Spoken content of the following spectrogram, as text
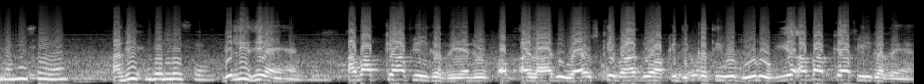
से हाँ। जी? दिल्ली से। दिल्ली से आए हैं। अब आप क्या फील कर रही हैं? जो अब इलाज हुआ है उसके बाद जो आपकी दिक्कत थी वो दूर होगी है अब आप क्या फील कर रहे हैं?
